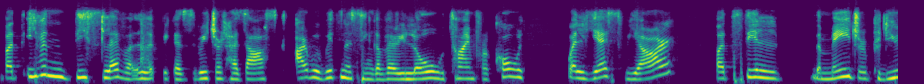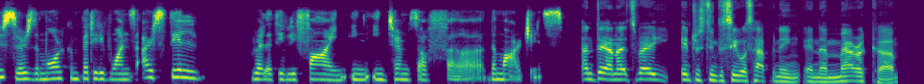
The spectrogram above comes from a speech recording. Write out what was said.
but even this level because richard has asked are we witnessing a very low time for coal well yes we are but still the major producers the more competitive ones are still relatively fine in, in terms of uh, the margins. And Diana, it's very interesting to see what's happening in America.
